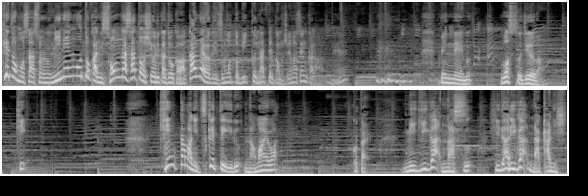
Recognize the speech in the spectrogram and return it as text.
けどもさ、その2年後とかにそんな佐藤しおりかどうかわかんないわけですよ。もっとビッグになってるかもしれませんから。ね。ペンネーム、ウォッス10番。き。金玉につけている名前は？答え。右がナス、左が中西。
